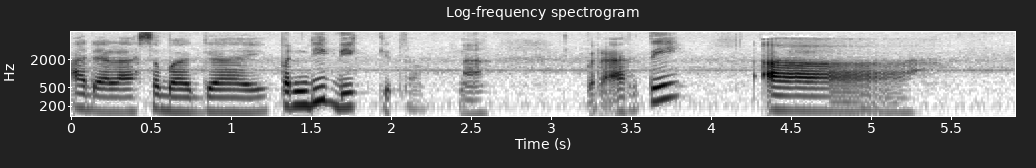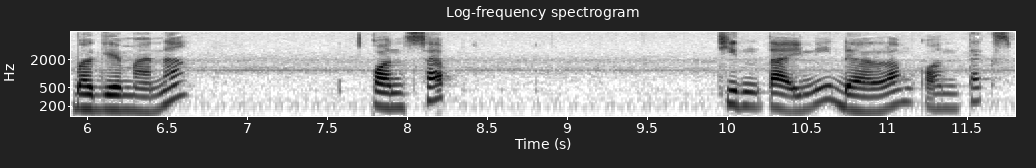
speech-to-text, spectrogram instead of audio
adalah sebagai pendidik gitu. Nah, berarti uh, bagaimana konsep cinta ini dalam konteks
